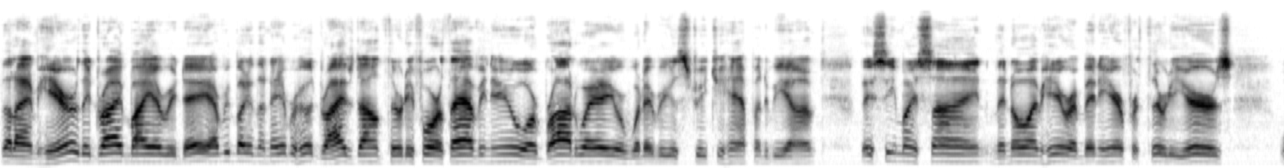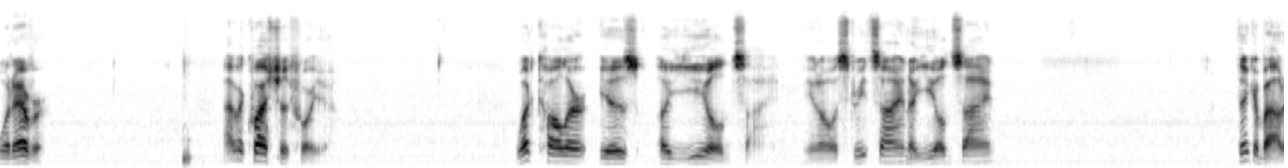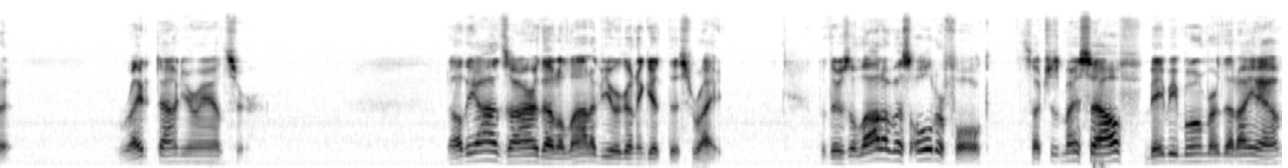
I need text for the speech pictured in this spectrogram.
that I'm here. They drive by every day. Everybody in the neighborhood drives down 34th Avenue or Broadway or whatever street you happen to be on. They see my sign. They know I'm here. I've been here for 30 years, whatever. I have a question for you. What color is a yield sign? You know, a street sign, a yield sign? Think about it. Write it down your answer. Now, the odds are that a lot of you are going to get this right. But there's a lot of us older folk, such as myself, baby boomer that I am,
